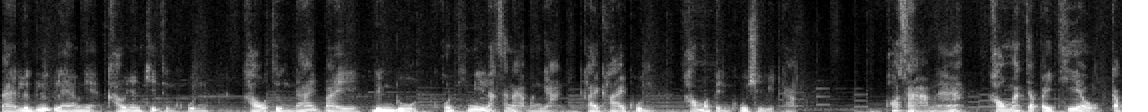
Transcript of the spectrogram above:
แต่ลึกๆแล้วเนี่ยเขายังคิดถึงคุณ เขาถึงได้ไปดึงดูดคนที่มีลักษณะบางอย่าง คล้ายๆ คุณเข้ามาเป็นคู่ชีวิตครับ ข้อ 3 นะเขามักจะไปเที่ยวกับ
